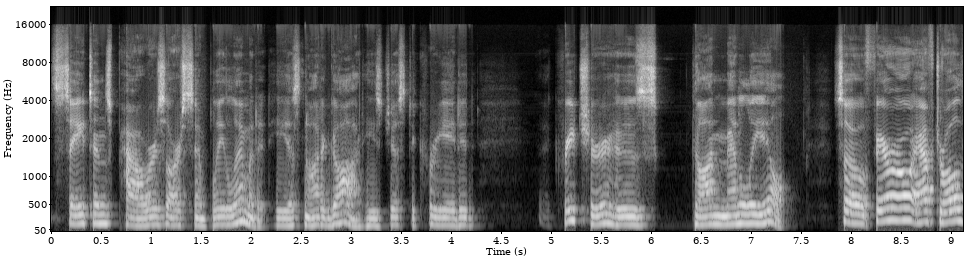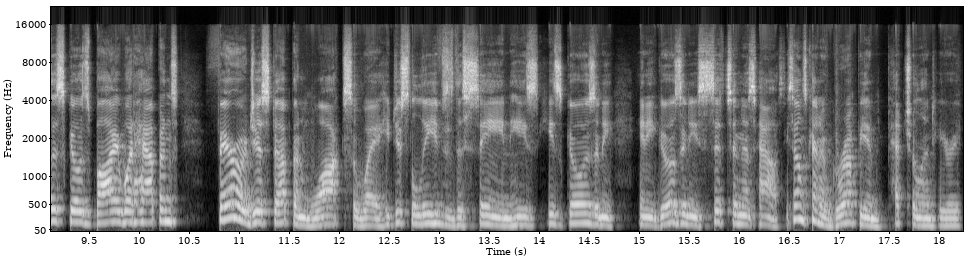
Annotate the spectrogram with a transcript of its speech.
Satan's powers are simply limited. He is not a God, he's just a created creature who's gone mentally ill. So, Pharaoh, after all this goes by, what happens? Pharaoh just up and walks away. He just leaves the scene. He's he's goes and he and he goes and he sits in his house. He sounds kind of grumpy and petulant here. He,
